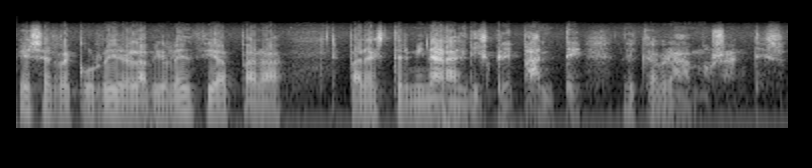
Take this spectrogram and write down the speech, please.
ese recurrir a la violencia para, para exterminar al discrepante del que hablábamos antes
